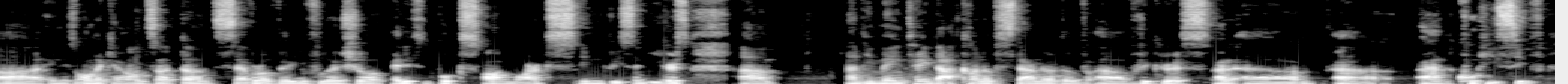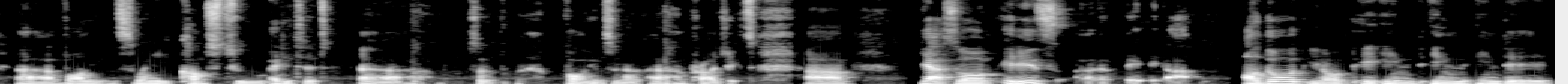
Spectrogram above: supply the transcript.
uh, in his own accounts. I've done several very influential edited books on Marx in recent years. Um, and he maintained that kind of standard of uh, rigorous and, um, uh, and cohesive uh, volumes when it comes to edited uh, sort of volumes and, uh, and projects. Um, yeah, so it is. although you know, in in in the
